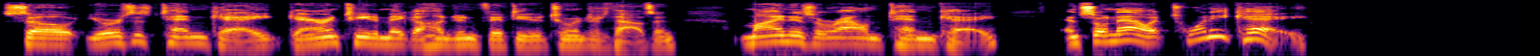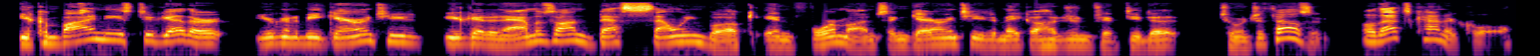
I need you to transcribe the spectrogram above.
So yours is 10k, guaranteed to make 150 to 200,000. Mine is around 10k. And so now at 20k, you combine these together, you're going to be guaranteed you get an Amazon best-selling book in 4 months and guaranteed to make 150 to 200,000. Oh, that's kind of cool.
